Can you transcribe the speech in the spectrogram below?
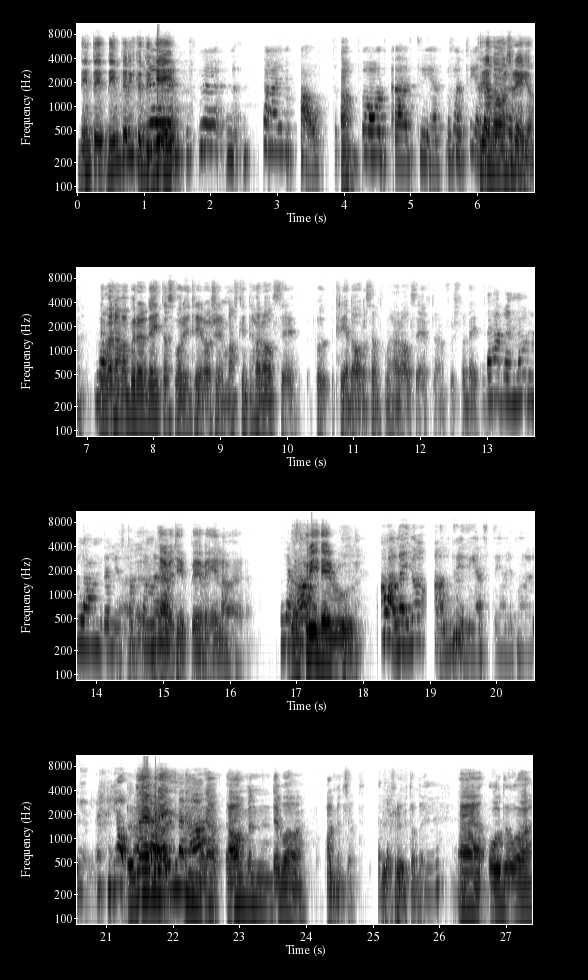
Det är inte, det är inte riktigt the game. Nu, time out. Ja. Vad är tre, vad sa du? Tre, Tredagarsregeln. Det var när man började dejta så var det en tredagarsregel. Man ska inte höra av sig på tre dagar och sen ska man höra av sig efter den första dejten. Det här var i Norrland eller i Stockholm? Det är väl typ över hela världen. The Jaha. three day rule. Ja, nej, jag har aldrig levt enligt några regler. Jag bara Nej, men, kör, det, men ja. ja, ja, men det var allmänt sett. Okej. Förutom det. Mm. Eh, och, då,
